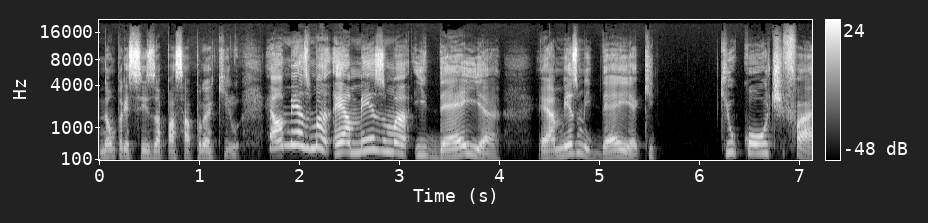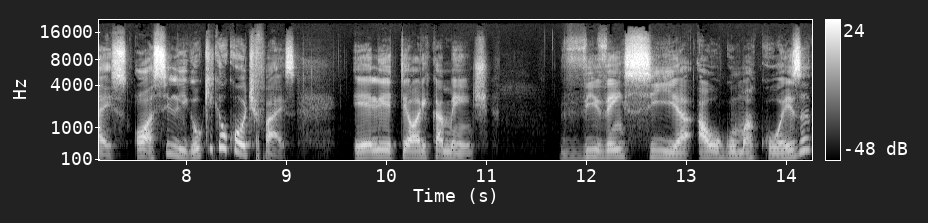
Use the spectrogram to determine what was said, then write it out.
não precisa passar por aquilo. É a mesma, é a mesma ideia, é a mesma ideia que, que o coach faz. Ó, se liga, o que, que o coach faz? Ele, teoricamente, vivencia alguma coisa,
